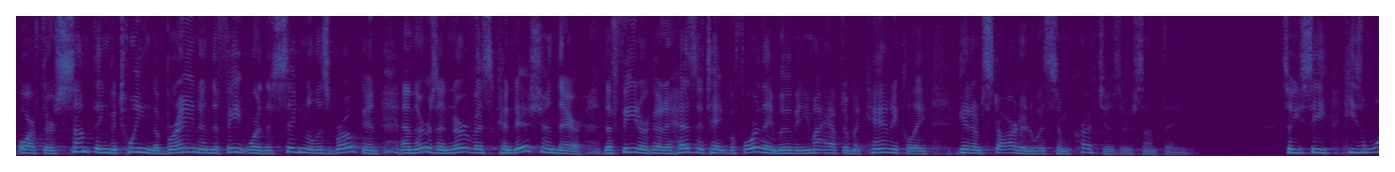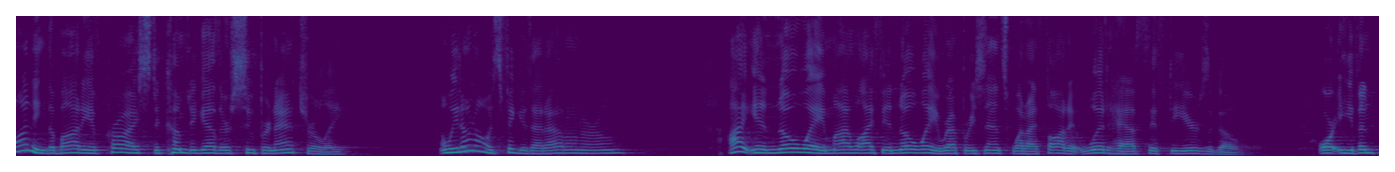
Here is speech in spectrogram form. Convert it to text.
Or if there's something between the brain and the feet where the signal is broken and there's a nervous condition there, the feet are going to hesitate before they move, and you might have to mechanically get them started with some crutches or something. So you see, he's wanting the body of Christ to come together supernaturally. And we don't always figure that out on our own. I, in no way, my life in no way represents what I thought it would have 50 years ago or even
